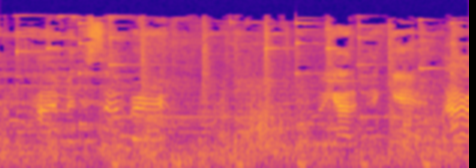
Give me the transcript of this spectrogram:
sometime in December. We gotta pick it out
